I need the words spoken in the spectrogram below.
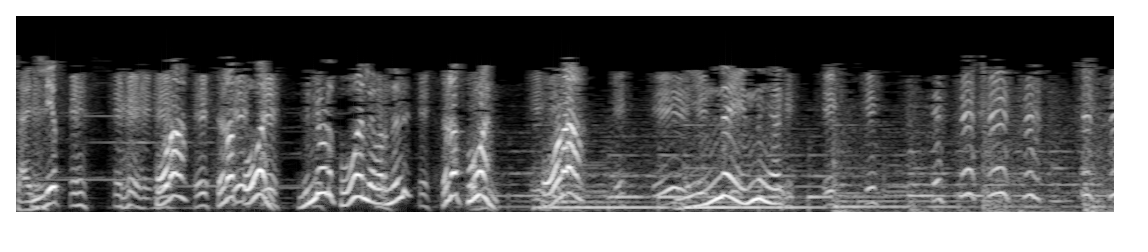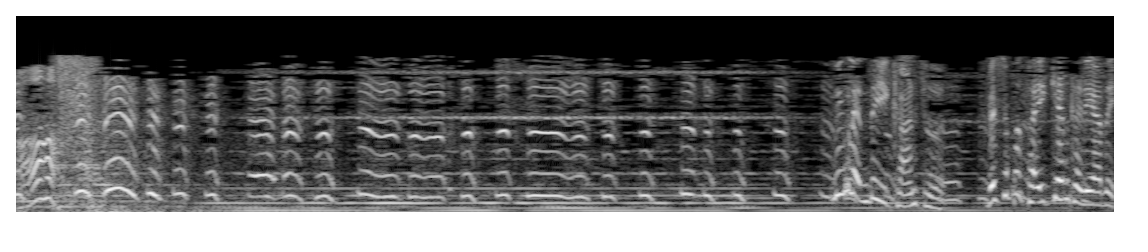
ശല്യം പോടാ എടാ പോവാൻ നിന്നോട് പോവാനല്ലേ പറഞ്ഞത് എടാ പോവാൻ പോടാ നിന്നെ ഇന്ന് ഞാൻ ആഹാ നിങ്ങൾ എന്താ ഈ കാണിച്ചത് വിശപ്പ് സഹിക്കാൻ കഴിയാതെ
